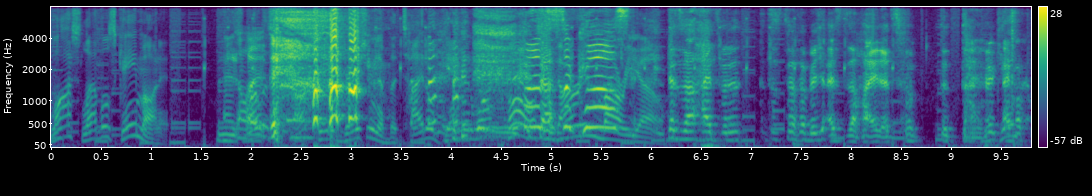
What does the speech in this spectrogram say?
Lost Levels game on it. As Lol. well as an updated version of the title Game & Watch called Das ist so krass. Mario. Das war eins meiner- das war für mich eines der Highlights von The Direct. Einfach.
